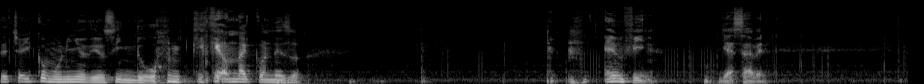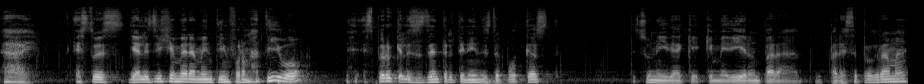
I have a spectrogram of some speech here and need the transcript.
de hecho hay como un niño Dios hindú. ¿Qué, ¿Qué onda con eso? En fin, ya saben. Ay, esto es, ya les dije, meramente informativo. Espero que les esté entreteniendo este podcast. Es una idea que, me dieron para, para este programa.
